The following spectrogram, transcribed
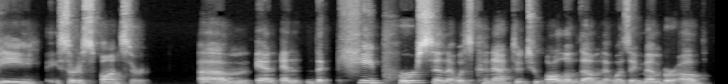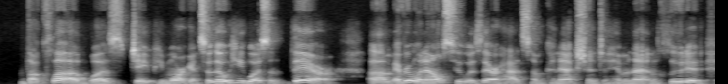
be sort of sponsored um, and and the key person that was connected to all of them that was a member of the club was JP Morgan. So though he wasn't there, um, everyone else who was there had some connection to him. And that included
